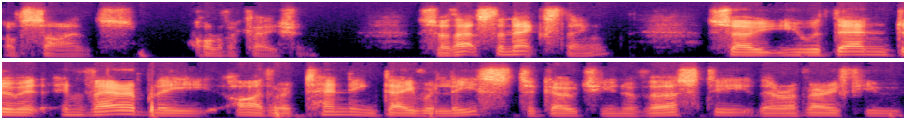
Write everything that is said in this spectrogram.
of science qualification. So that's the next thing. So you would then do it invariably either attending day release to go to university. There are very few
